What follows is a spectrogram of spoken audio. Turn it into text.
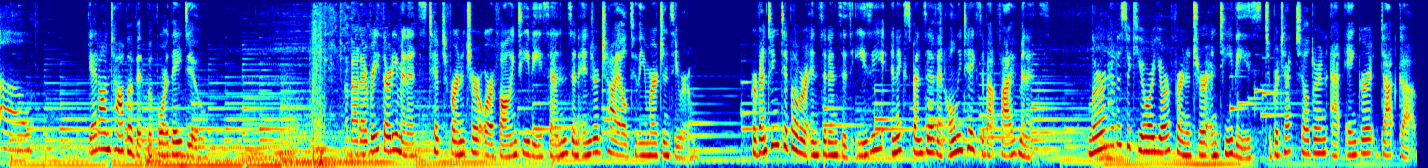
Uh-oh. Get on top of it before they do. About every 30 minutes, tipped furniture or a falling TV sends an injured child to the emergency room. Preventing tip over incidents is easy, inexpensive, and only takes about five minutes. Learn how to secure your furniture and TVs to protect children at anchor.gov.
